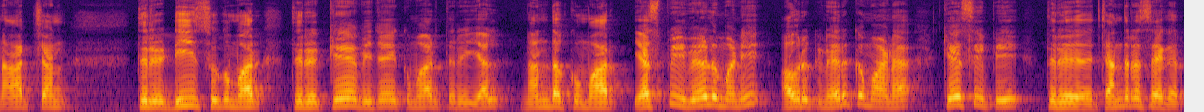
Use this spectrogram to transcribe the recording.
Nachan Thiru D Sukumar Thiru K Vijayakumar Thiru L Nandakumar SP Velumani அவருக்கு நெருக்கமான கேசிபி திரு சந்திரசேகர்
